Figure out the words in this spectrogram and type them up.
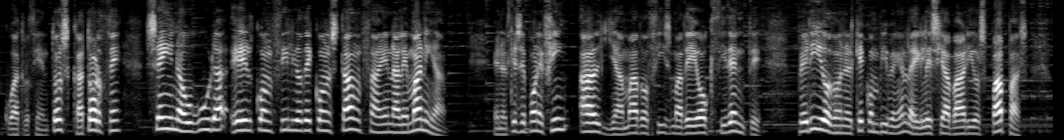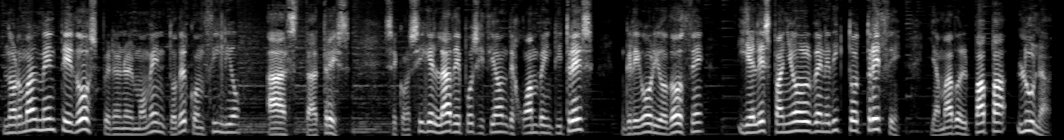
1414 se inaugura el Concilio de Constanza en Alemania, en el que se pone fin al llamado cisma de Occidente, período en el que conviven en la Iglesia varios papas, normalmente dos, pero en el momento del concilio hasta tres. Se consigue la deposición de Juan XXIII, Gregorio XII y el español Benedicto XIII, llamado el Papa Luna,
